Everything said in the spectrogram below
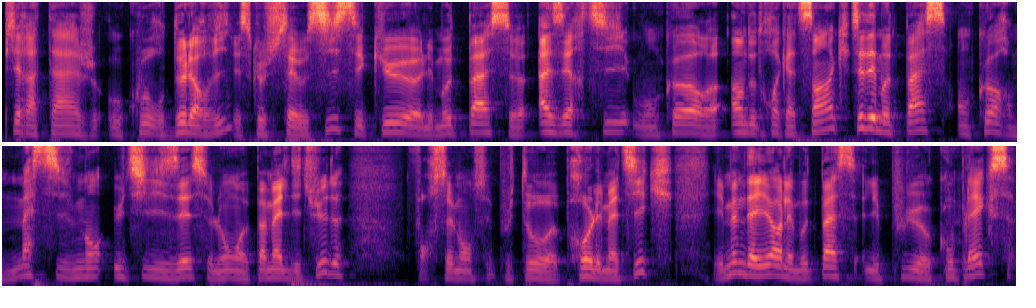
piratage au cours de leur vie. Et ce que je sais aussi, c'est que les mots de passe AZERTY ou encore 1, 2, 3, 4, 5, c'est des mots de passe encore massivement utilisés selon pas mal d'études forcément c'est plutôt euh, problématique, et même d'ailleurs les mots de passe les plus euh, complexes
